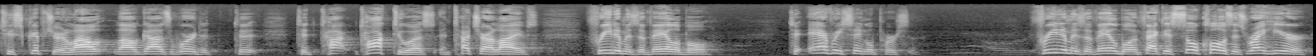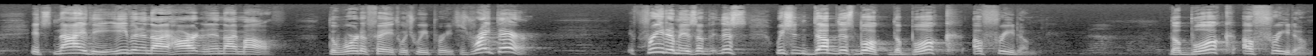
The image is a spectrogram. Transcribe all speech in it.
to Scripture and allow, allow God's Word to, to, to talk, talk to us and touch our lives, freedom is available to every single person. Freedom is available. In fact, it's so close, it's right here. It's nigh thee, even in thy heart and in thy mouth. The word of faith which we preach. It's right there. Freedom is of this, we should dub this book the book of freedom. The book of freedom.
